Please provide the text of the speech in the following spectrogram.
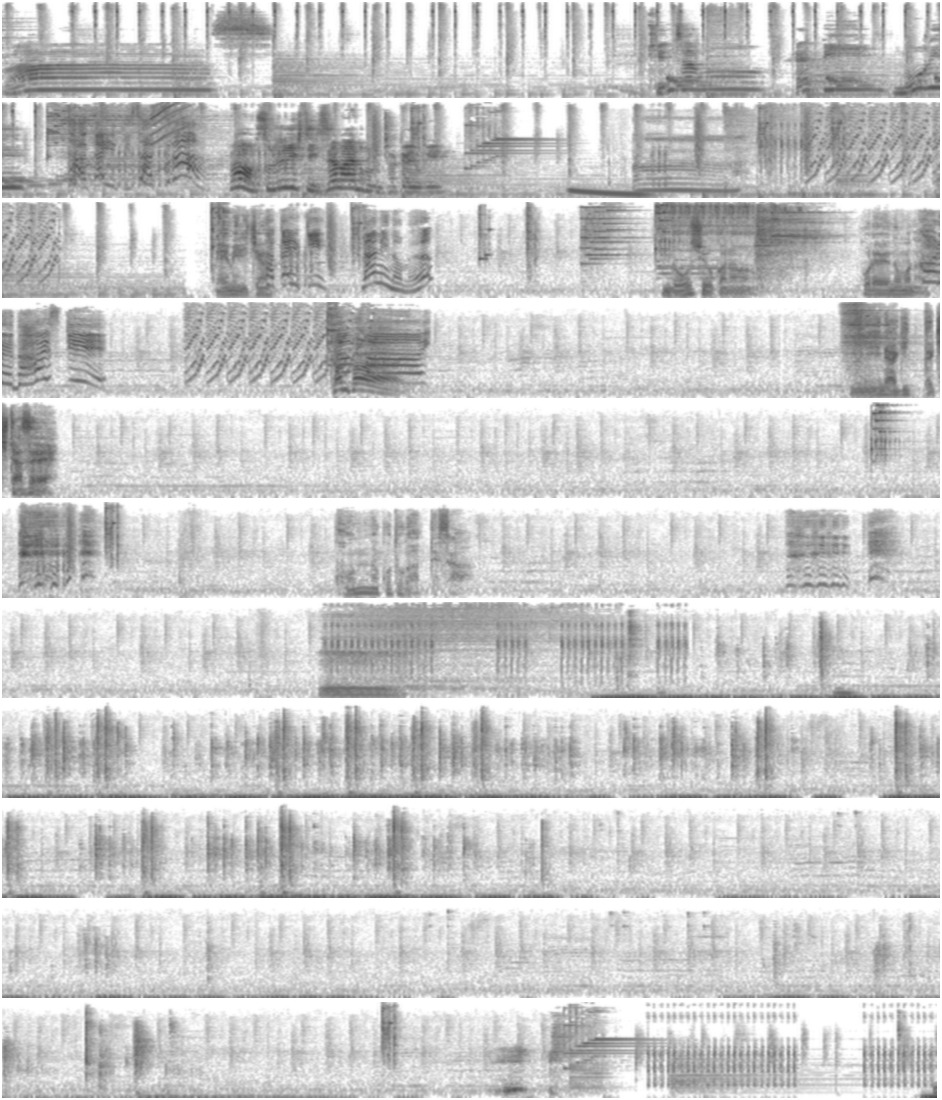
Was? Kintaro? Happy? Mori? Takayuki, Sakura! Wow, so richtig. Sehr beeindruckend, Takayuki. Emily-chan. Takayuki, was nimmst du? どうしようかな。これ飲まない？これ大好き。乾杯！みなぎってきたぜ。こんなことがあってさ mm.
